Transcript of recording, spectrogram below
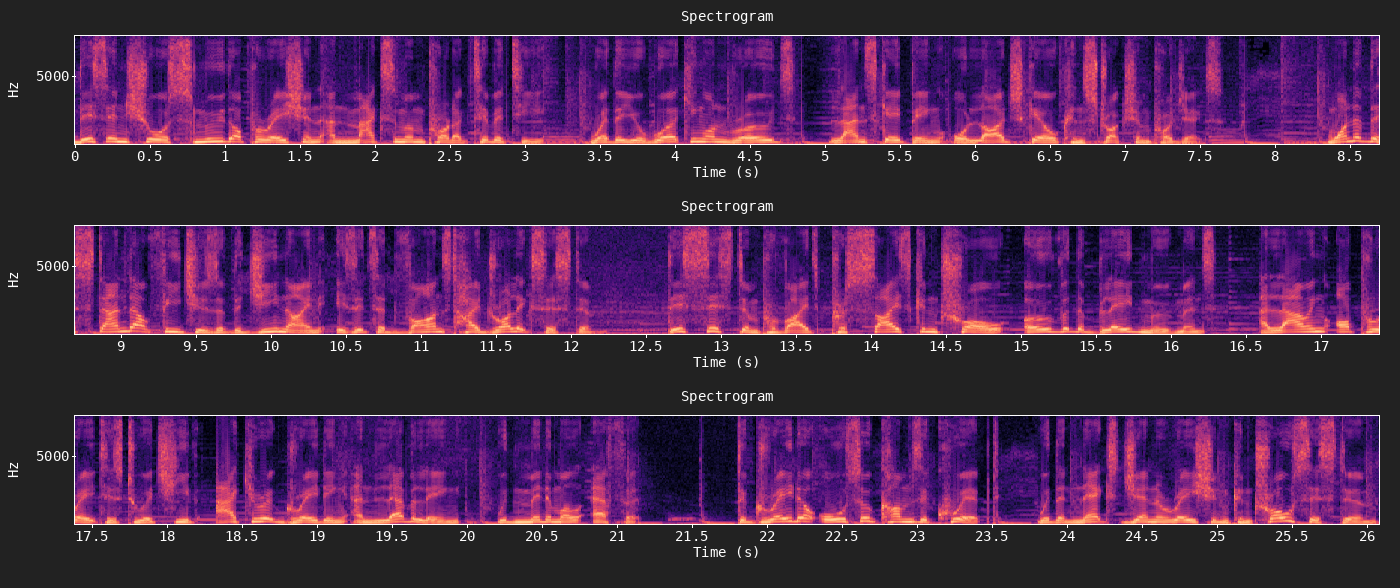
This ensures smooth operation and maximum productivity, whether you're working on roads, landscaping, or large-scale construction projects. One of the standout features of the G9 is its advanced hydraulic system. This system provides precise control over the blade movements, allowing operators to achieve accurate grading and leveling with minimal effort. The grader also comes equipped with a next-generation control system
